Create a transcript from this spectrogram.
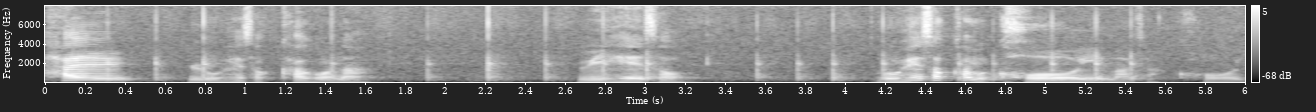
할로 해석하거나 위해서로 해석하면 거의 맞아 거의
